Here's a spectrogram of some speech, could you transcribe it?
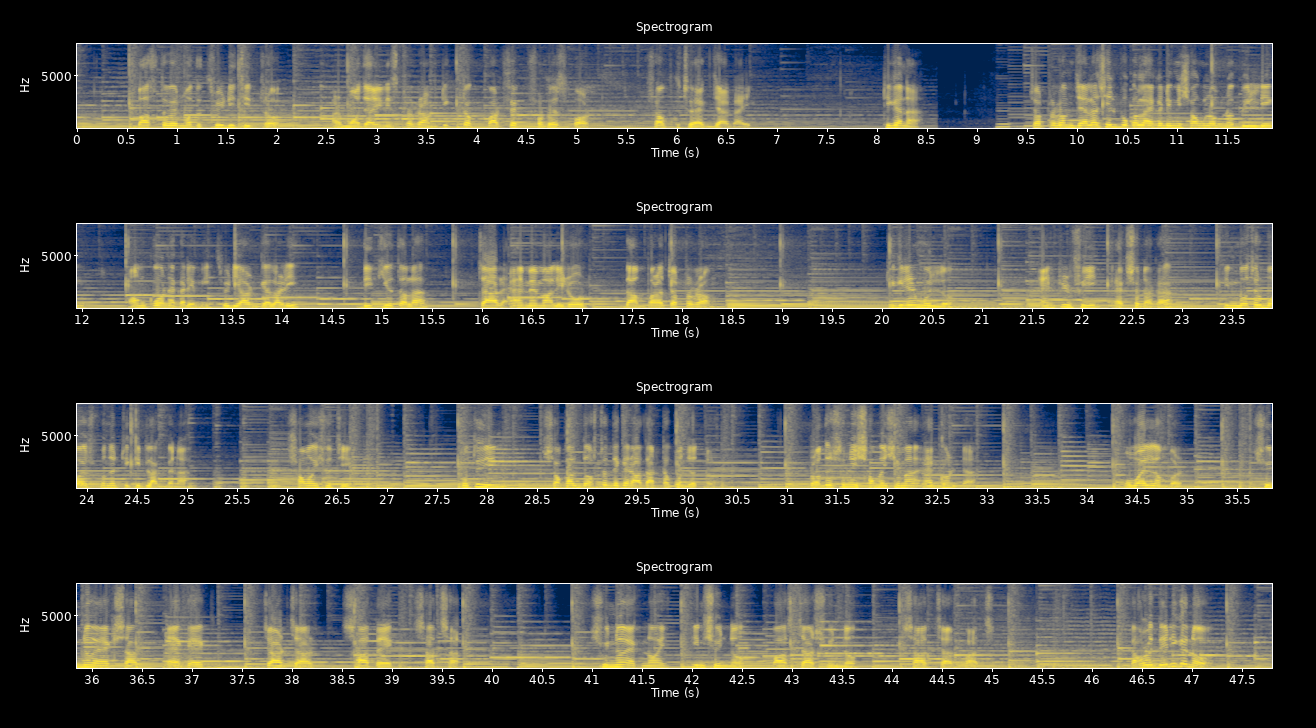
বাস্তবের মতো থ্রি ডি চিত্র আর মজার Instagram TikTok perfect photo spot সব কিছু এক জায়গায়। ঠিকানা? চট্টগ্রাম জেলা শিল্পকলা একাডেমি সংলগ্ন বিল্ডিং, অঙ্কন একাডেমি থ্রিডি আর্ট গ্যালারি দ্বিতীয় তলা, চার M M Ali road, Dampara, Chattogram. টিকিটের মূল্য এন্ট্রি ফি একশো টাকা, তিন বছর বয়স পর্যন্ত টিকিট লাগবে না। সময়সূচি, প্রতিদিন সকাল দশটা থেকে রাত আটটা পর্যন্ত। প্রদর্শনীর সময়সীমা এক ঘণ্টা। মোবাইল নম্বর, শূন্য এক সাত এক এক চার চার সাত এক সাত সাত। শূন্য এক নয় তিন শূন্য পাঁচ চার শূন্য সাত চার পাঁচ। তাহলে দেরি কেন?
